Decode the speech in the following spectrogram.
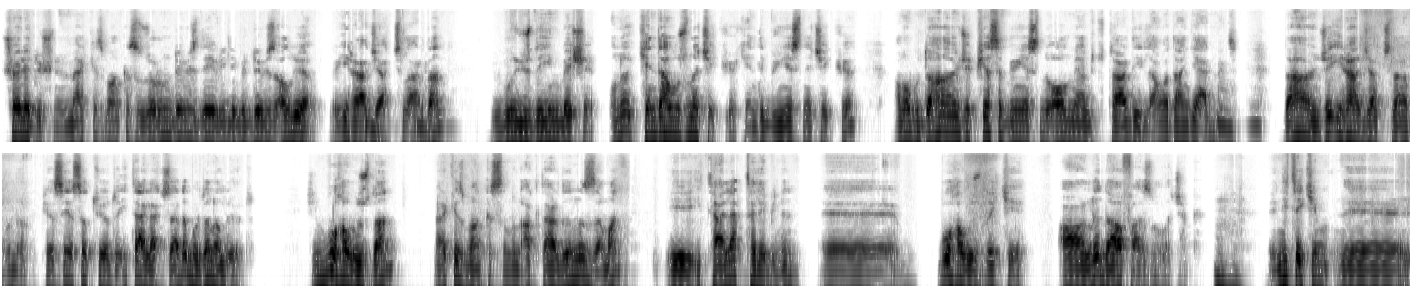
şöyle düşünün, Merkez Bankası zorunlu döviz devriyle bir döviz alıyor ihracatçılardan. Bu %25'i. Onu kendi havuzuna çekiyor, kendi bünyesine çekiyor. Ama bu daha önce piyasa bünyesinde olmayan bir tutar değil, havadan gelmedi. Daha önce ihracatçılar bunu piyasaya satıyordu, ithalatçılar da buradan alıyordu. Şimdi bu havuzdan Merkez Bankası'nın bunu aktardığınız zaman e, ithalat talebinin e, bu havuzdaki ağırlığı daha fazla olacak. Hı hı. E, nitekim e,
